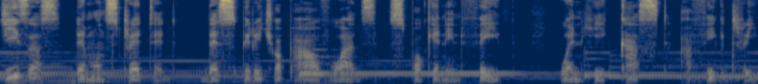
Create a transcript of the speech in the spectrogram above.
jesus demonstrated the spiritual power of words spoken in faith when he cast a fig tree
